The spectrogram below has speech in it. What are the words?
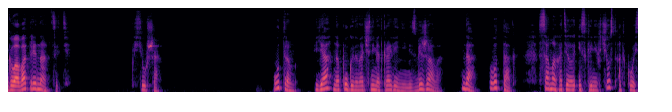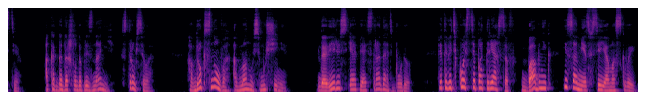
Глава 13 Ксюша Утром я, напуганная ночными откровениями, сбежала. Да, вот так. Сама хотела искренних чувств от Кости. А когда дошло до признаний, струсила. А вдруг снова обманусь мужчине? Доверюсь и опять страдать буду. Это ведь Костя Потрясов, бабник и самец всея Москвы.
